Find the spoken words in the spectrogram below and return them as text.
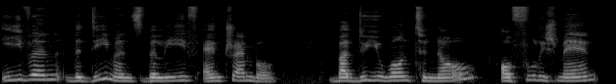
Even the demons believe and tremble. But do you want to know, O foolish man,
